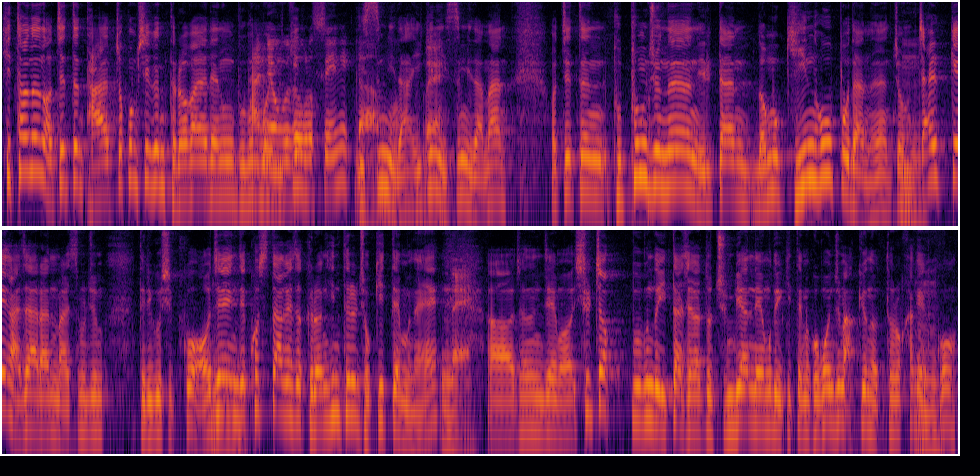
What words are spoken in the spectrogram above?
히터는 어쨌든 다 조금씩은 들어가야 되는 부분 뭐 있긴 쓰이니까. 있습니다. 뭐. 있긴 네. 있습니다만 어쨌든 부품주는 일단 너무 긴 호흡보다는 음. 좀 짧게 가자라는 말씀을 좀 드리고 싶고 어제 이제 코스닥에서 그런 힌트를 줬기 때문에 네. 어, 저는 이제 뭐 실적 부분도 있다 제가 또 준비한 내용도 있기 때문에 그건 좀 아껴 놓도록 하겠고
